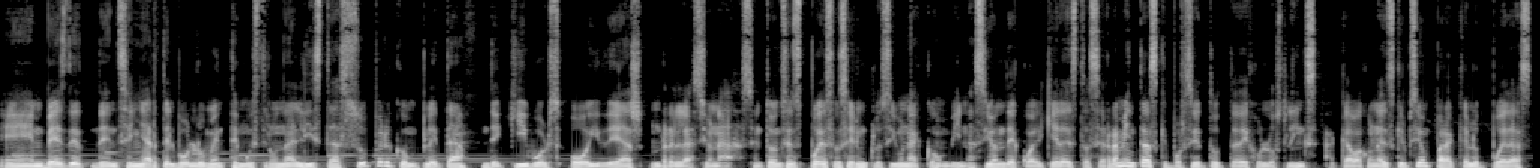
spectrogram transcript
en vez de, de enseñarte el volumen, te muestra una lista súper completa de keywords o ideas relacionadas. Entonces puedes hacer inclusive una combinación de cualquiera de estas herramientas, que por cierto te dejo los links acá abajo en la descripción para que lo puedas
